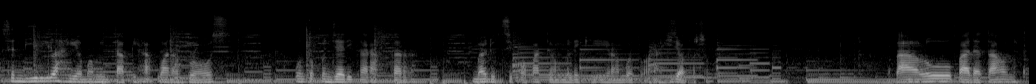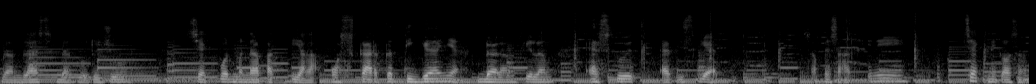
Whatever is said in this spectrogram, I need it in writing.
sendirilah yang meminta pihak Warner Bros. untuk menjadi karakter badut psikopat yang memiliki rambut warna hijau tersebut. Lalu pada tahun 1997, Jack pun mendapat piala Oscar ketiganya dalam film As Good as It Get. Sampai saat ini, Jack Nicholson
